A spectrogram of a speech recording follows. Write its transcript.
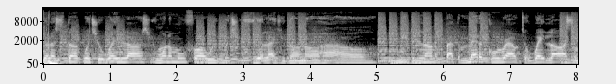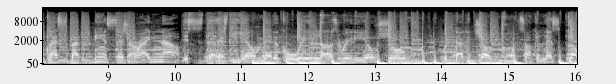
feeling stuck with your weight loss. You wanna move forward, but you feel like you don't know how. You need to learn about the medical route to weight loss. And classes about to be in session right now. This is the STL Medical Weight Loss Radio Show. With Dr. Joe, no more talking, let's go.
